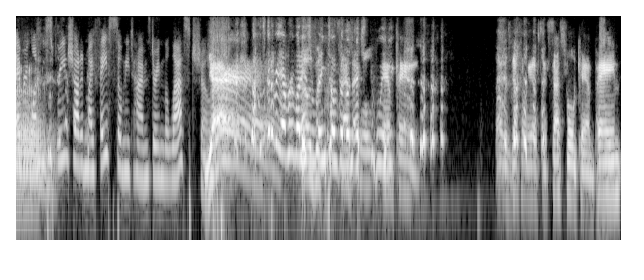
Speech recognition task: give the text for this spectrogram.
everyone who screenshotted my face so many times during the last show. Yeah. That's gonna be everybody's ringtone for the next week. Campaign. that was definitely a successful campaign.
